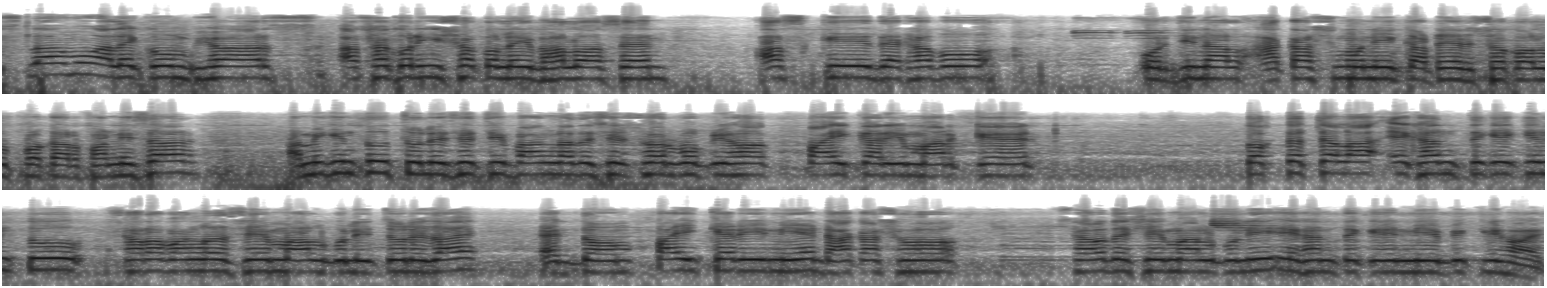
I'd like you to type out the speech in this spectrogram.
আসসালামু আলাইকুম ভিউয়ার্স, আশা করি সকলেই ভালো আছেন। আজকে দেখাবো অরিজিনাল আকাশমণি কাঠের সকল প্রকার ফার্নিচার। আমি কিন্তু চলে এসেছি বাংলাদেশের সর্ববৃহৎ পাইকারি মার্কেট। তক্তাচালা, এখান থেকে কিন্তু সারা বাংলাদেশে মালগুলি চলে যায়। একদম পাইকারি নিয়ে ঢাকা সহ সারা দেশে মালগুলি এখান থেকে নিয়ে বিক্রি হয়।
